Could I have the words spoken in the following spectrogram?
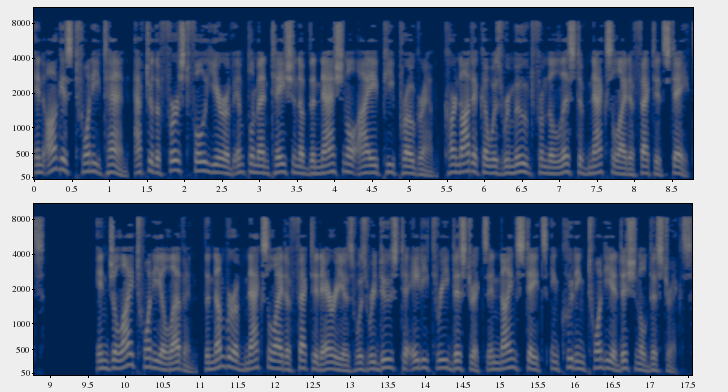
In August 2010, after the first full year of implementation of the national IAP program, Karnataka was removed from the list of Naxalite-affected states. In July 2011, the number of Naxalite-affected areas was reduced to 83 districts in nine states including 20 additional districts.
